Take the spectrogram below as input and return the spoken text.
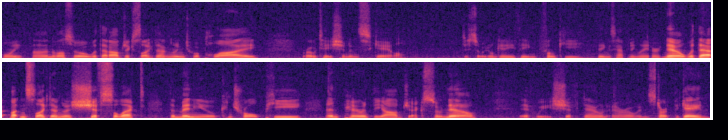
point. Uh, and I'm also, with that object selected, I'm going to apply rotation and scale just so we don't get anything funky things happening later. Now, with that button selected, I'm going to shift select the menu, control P, and parent the object. So now, if we shift down arrow and start the game,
